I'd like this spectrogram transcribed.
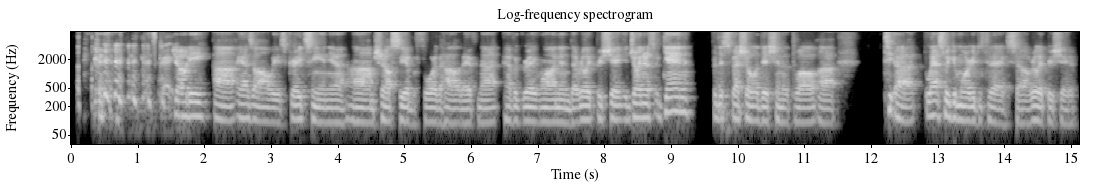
That's great. Jodi, uh, as always, great seeing you. Uh, I'm sure I'll see you before the holiday. If not, have a great one. And I really appreciate you joining us again for this special edition of the 12, uh, t- uh, last week in mortgage today. So really appreciate it.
